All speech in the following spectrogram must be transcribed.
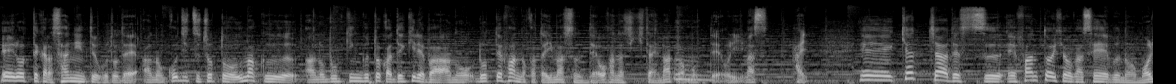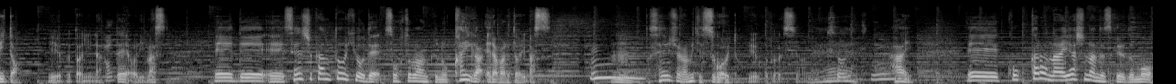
えーロッテから3人ということで、あの後日ちょっとうまくあのブッキングとかできればあのロッテファンの方いますんでお話聞きたいなと思っております。はい。えーキャッチャーです、えーファン投票が西武の森ということになっております。えーで、えー選手間投票でソフトバンクの甲斐が選ばれております。うんうん、選手が見てすごいということですよね。そうですねはい。えーここから内野手なんですけれども、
